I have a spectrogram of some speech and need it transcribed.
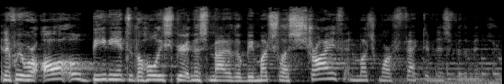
And if we were all obedient to the Holy Spirit in this matter, there would be much less strife and much more effectiveness for the ministry.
